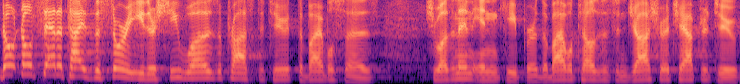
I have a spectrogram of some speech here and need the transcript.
don't don't sanitize the story either. She was a prostitute, the Bible says. She wasn't an innkeeper. The Bible tells us in Joshua chapter 2.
